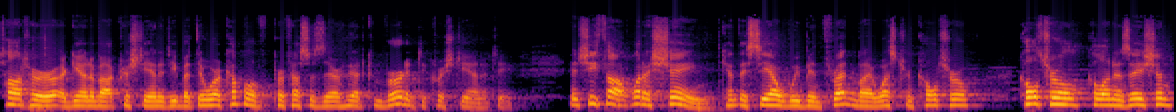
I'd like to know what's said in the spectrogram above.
taught her again about Christianity, but there were a couple of professors there who had converted to Christianity. And she thought, what a shame. Can't they see how we've been threatened by Western cultural, cultural colonization?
